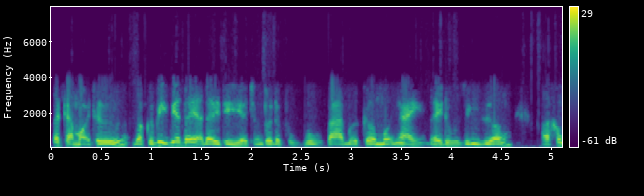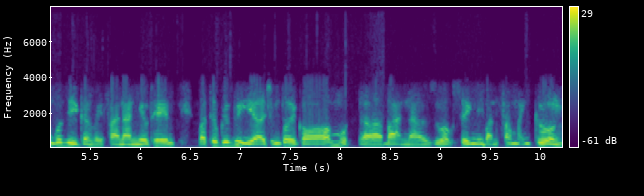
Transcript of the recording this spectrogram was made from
tất cả mọi thứ và quý vị biết đấy ở đây thì ờ, chúng tôi được phục vụ ba bữa cơm mỗi ngày đầy đủ dinh dưỡng không có gì cần phải phàn nàn nhiều thêm và thưa quý vị chúng tôi có một bạn du học sinh bạn Phạm Mạnh Cường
